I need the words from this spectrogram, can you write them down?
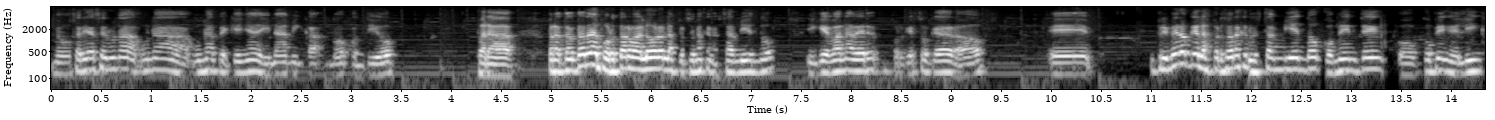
me gustaría hacer una, una, pequeña dinámica ¿no? contigo para, para tratar de aportar valor a las personas que nos están viendo y que van a ver, porque esto queda grabado. Eh, primero que las personas que nos están viendo comenten o copien el link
